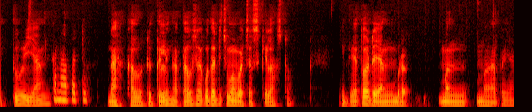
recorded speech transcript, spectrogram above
Itu yang kenapa tuh? Nah kalau detailnya nggak tahu sih aku tadi cuma baca sekilas toh intinya tuh ada yang mer- meng, me- apa ya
